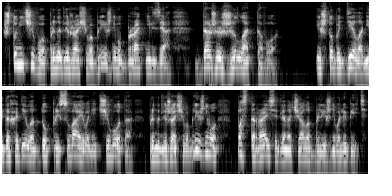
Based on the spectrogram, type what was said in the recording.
что ничего принадлежащего ближнему брать нельзя, даже желать того. И чтобы дело не доходило до присваивания чего-то, принадлежащего ближнему, постарайся для начала ближнего любить.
